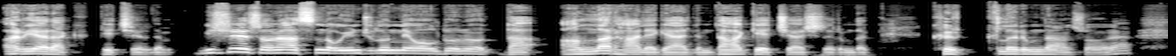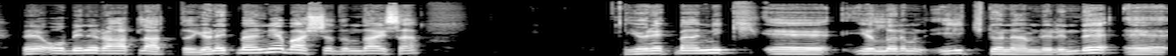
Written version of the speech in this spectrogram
arayarak geçirdim. Bir süre sonra aslında oyunculuğun ne olduğunu da anlar hale geldim. Daha geç yaşlarımda, kırklarımdan sonra ve o beni rahatlattı. Yönetmenliğe başladığımdaysa ise yönetmenlik e, yıllarımın ilk dönemlerinde e,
